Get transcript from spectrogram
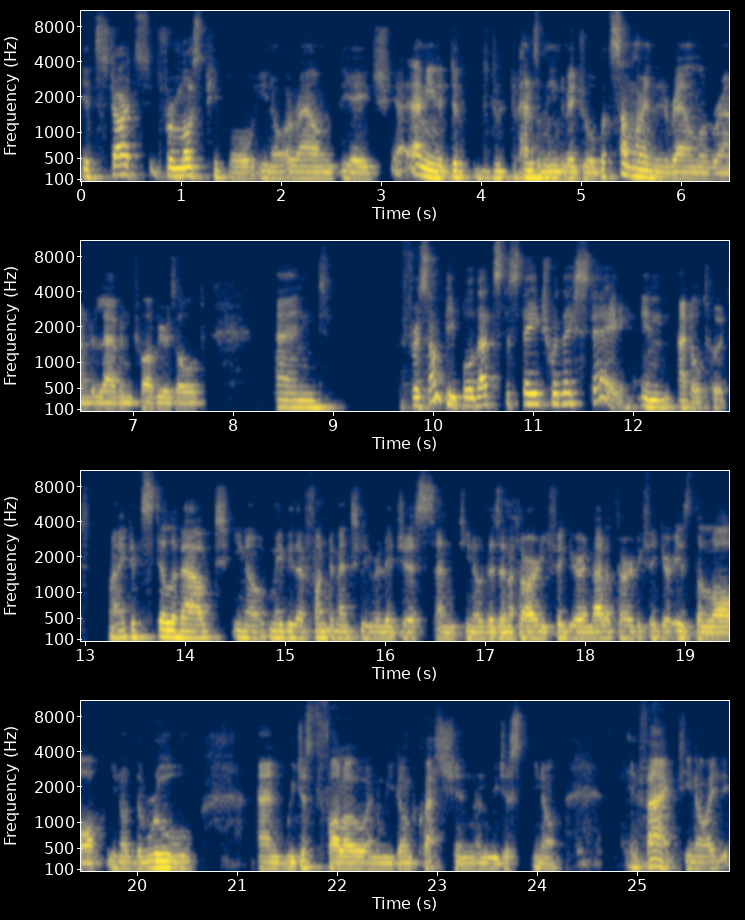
it starts for most people you know around the age i mean it de- depends on the individual but somewhere in the realm of around 11 12 years old and for some people, that's the stage where they stay in adulthood, right? It's still about, you know, maybe they're fundamentally religious and, you know, there's an authority figure and that authority figure is the law, you know, the rule. And we just follow and we don't question and we just, you know, in fact, you know, I,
